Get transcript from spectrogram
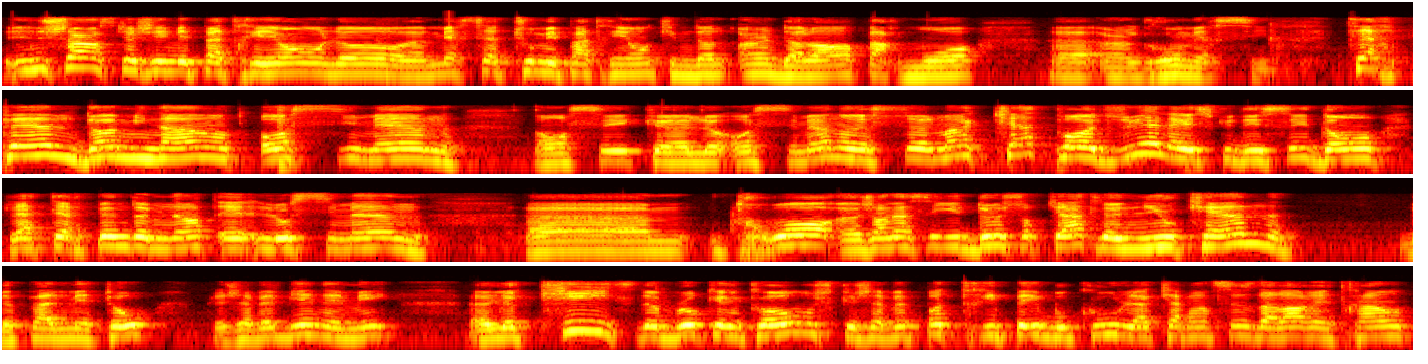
Une chance que j'ai mes Patreons. Là. Euh, merci à tous mes Patreons qui me donnent 1$ par mois. Euh, un gros merci. Terpène dominante, Ossimène. On sait que le Ossimène, on a seulement 4 produits à la SQDC, dont la terpène dominante est l'Ossimène. Euh, 3, euh, j'en ai essayé 2 sur 4. Le New Ken de Palmetto, que j'avais bien aimé. Euh, le Keith de Broken Coast, que j'avais pas trippé beaucoup, là, 46,30$.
